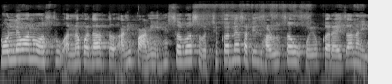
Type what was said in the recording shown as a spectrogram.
मौल्यवान वस्तू अन्नपदार्थ आणि पाणी हे सर्व स्वच्छ करण्यासाठी झाडूचा उपयोग करायचा नाही.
